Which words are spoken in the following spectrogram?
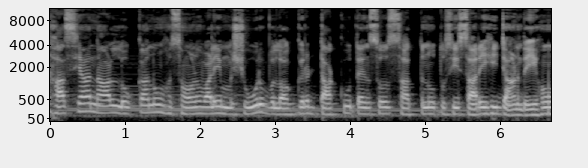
ਹਾਸਿਆਂ ਨਾਲ ਲੋਕਾਂ ਨੂੰ ਹਸਾਉਣ ਵਾਲੇ ਮਸ਼ਹੂਰ ਵਲੌਗਰ ਡਾਕੂ 307 ਨੂੰ ਤੁਸੀਂ ਸਾਰੇ ਹੀ ਜਾਣਦੇ ਹੋ,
